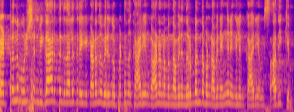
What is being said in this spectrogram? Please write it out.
പെട്ടെന്ന് പുരുഷൻ വികാരത്തിന്റെ തലത്തിലേക്ക് കടന്നു വരുന്നു. പെട്ടെന്ന് കാര്യം കാണണമെന്ന് അവന് നിർബന്ധമുണ്ട്. അവൻ എങ്ങനെയെങ്കിലും കാര്യം സാധിക്കും.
